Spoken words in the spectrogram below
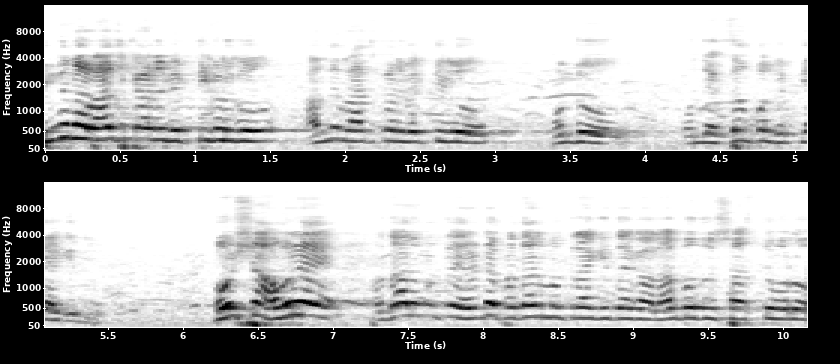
ಇಂದಿನ ರಾಜಕಾರಣಿ ವ್ಯಕ್ತಿಗಳಿಗೂ, ಅಂದಿನ ರಾಜಕಾರಣಿ ವ್ಯಕ್ತಿಗಳು ಒಂದು ಒಂದು ಎಕ್ಸಾಂಪಲ್ ವ್ಯಕ್ತಿ ಆಗಿದ್ರು. ಬಹುಶಃ ಅವರೇ ಪ್ರಧಾನಮಂತ್ರಿ ಎರಡನೇ ಪ್ರಧಾನಮಂತ್ರಿ ಆಗಿದ್ದಾಗ ಲಾಲ್ ಬಹದ್ದೂರ್ ಶಾಸ್ತ್ರಿ ಅವರು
